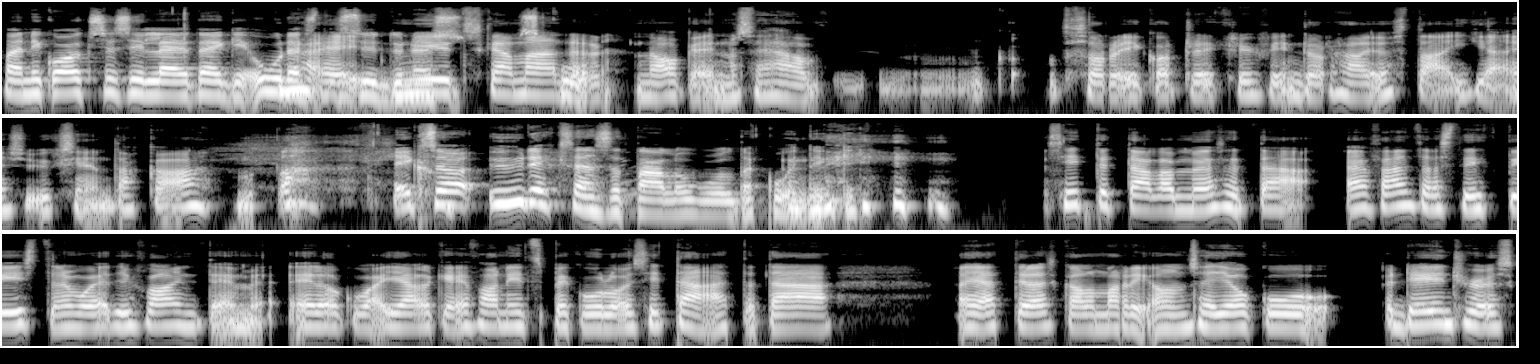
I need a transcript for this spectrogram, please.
vai niinku, onko se sille jotenkin uudesti no, syntynyt? Newt Scamander, no okei, okay, no sehän sorry, Godric Gryffindorhan on jostain ikäisyyksien takaa. Mutta... Eikö se ole 900-luvulta kuitenkin? Niin. Sitten täällä on myös, että Fantastic Beasts and Where You Find Them elokuvan jälkeen fanit spekuloi sitä, että tämä jättiläiskalmari on se joku dangerous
